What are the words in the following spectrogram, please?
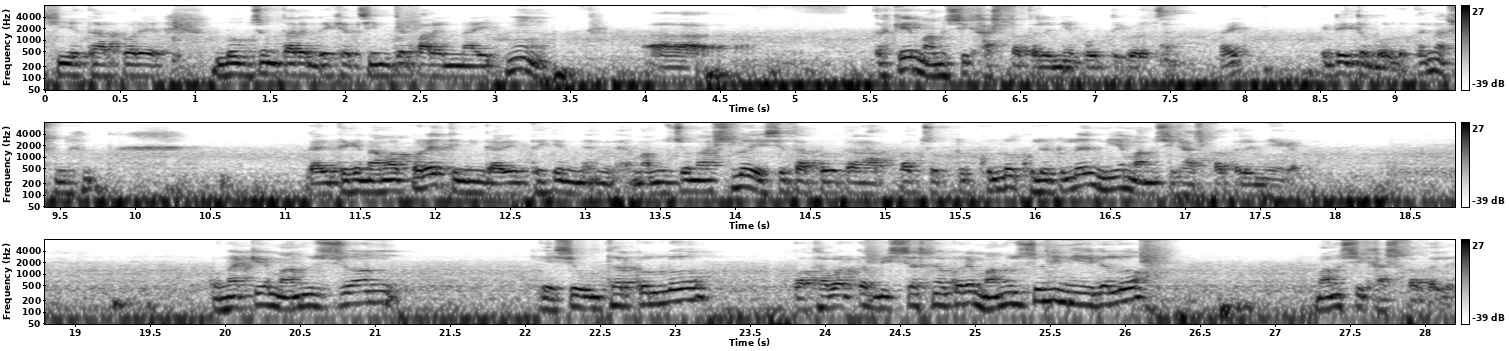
গিয়ে তারপরে লোকজন তারে দেখে চিনতে পারেন নাই, হুম? তাকে মানসিক হাসপাতালে নিয়ে ভর্তি করেছেন রাইট এটাই তো বলল, তাই না? শুনলেন? গাড়ি থেকে নামার পরে তিনি গাড়ি থেকে মানুষজন আসলো, এসে তারপরে তার হাত পা চোখ টুক খুললো, খুলে টুলে নিয়ে মানসিক হাসপাতালে নিয়ে গেল। ওনাকে মানুষজন এসে উদ্ধার করল, কথাবার্তা বিশ্বাস না করে মানুষজনই নিয়ে গেল মানসিক হাসপাতালে।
